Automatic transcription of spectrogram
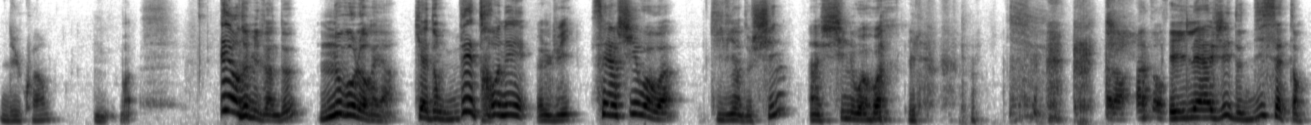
Du quoi? Mm, ouais. Et en 2022, nouveau lauréat, qui a donc détrôné lui, c'est un chihuahua qui vient de Chine, un chinois. Alors, attends. Et il est âgé de 17 ans.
